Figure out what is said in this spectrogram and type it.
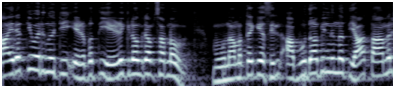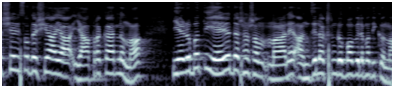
ആയിരത്തി ഒരുന്നൂറ്റി എഴുപത്തി ഏഴ് കിലോഗ്രാം സ്വർണവും മൂന്നാമത്തെ കേസിൽ അബുദാബിയിൽ നിന്നെത്തിയ താമരശ്ശേരി സ്വദേശിയായ യാത്രക്കാരിൽ നിന്ന് എഴുപത്തിയേഴ് ദശാംശം നാല് അഞ്ച് ലക്ഷം രൂപ വിലമതിക്കുന്ന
